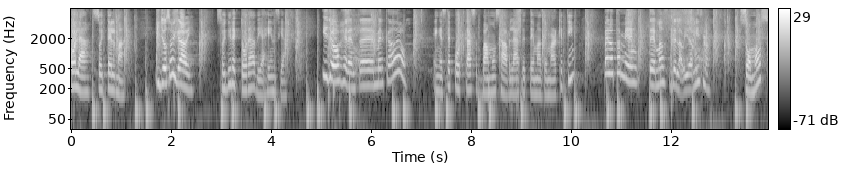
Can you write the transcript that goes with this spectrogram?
Hola, soy Telma. Y yo soy Gaby. Soy directora de agencia. Y yo, gerente de mercadeo. En este podcast vamos a hablar de temas de marketing, pero también temas de la vida misma. Somos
